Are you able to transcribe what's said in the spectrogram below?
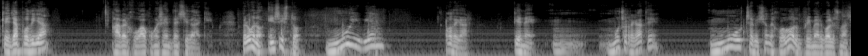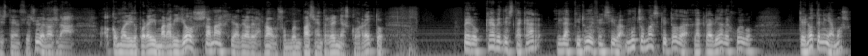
que ya podía haber jugado con esa intensidad aquí. Pero bueno, insisto, muy bien Odegar. Tiene mm, mucho regate, mucha visión de juego. El primer gol es una asistencia suya, no es una, como he leído por ahí, maravillosa magia de Odegar. No, es un buen pase entre líneas, correcto pero cabe destacar la actitud defensiva, mucho más que toda la claridad de juego que no teníamos,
